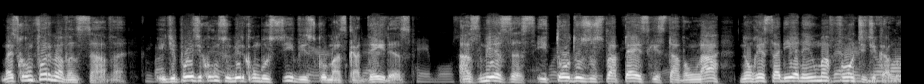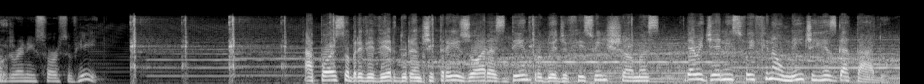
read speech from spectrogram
Mas conforme avançava, e depois de consumir combustíveis como as cadeiras, as mesas e todos os papéis que estavam lá, não restaria nenhuma fonte de calor. Após sobreviver durante três horas dentro do edifício em chamas, Barry Jennings foi finalmente resgatado.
